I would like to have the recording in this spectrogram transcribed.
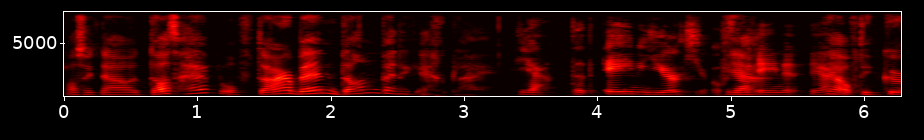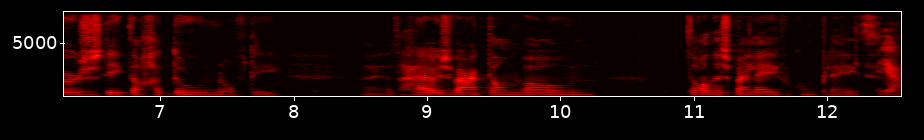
als ik nou dat heb of daar ben, dan ben ik echt blij. Ja, dat ene jurkje. Of Ja. dat ene... Ja. Ja. of die cursus die ik dan ga doen, of die, eh, dat huis waar ik dan woon. Dan is mijn leven compleet. ja.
